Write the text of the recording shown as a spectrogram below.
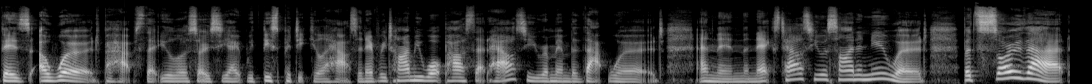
there's a word perhaps that you'll associate with this particular house. And every time you walk past that house, you remember that word. And then the next house, you assign a new word. But so that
